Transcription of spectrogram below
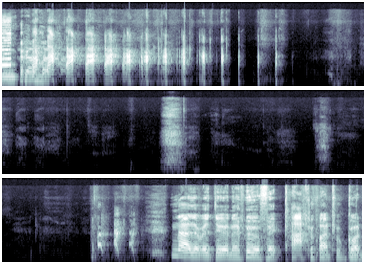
Luca Mar. น่าจะไปเจอใน Perfect Card ว่ะทุกคน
